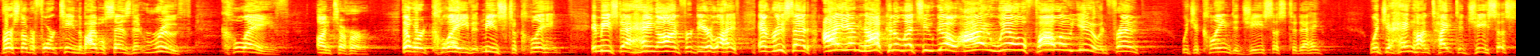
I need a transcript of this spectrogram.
Verse number 14, the Bible says that Ruth clave unto her. That word clave, it means to cling. It means to hang on for dear life. And Ruth said, I am not going to let you go. I will follow you. And friend, would you cling to Jesus today? Would you hang on tight to Jesus?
